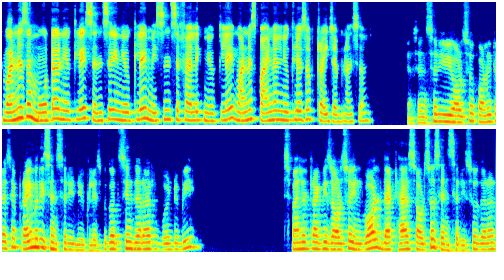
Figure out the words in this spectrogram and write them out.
one is a motor nucleus, sensory nuclei, mesencephalic nuclei. One is spinal nucleus of trigeminal, sir. Yeah, sensory, you also call it as a primary sensory nucleus because since there are going to be spinal tract is also involved, that has also sensory. So there are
